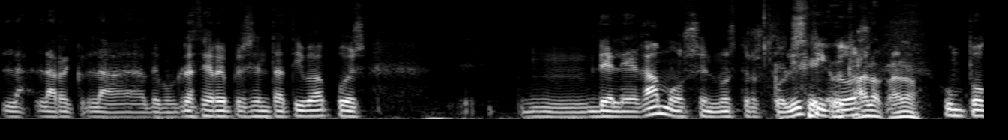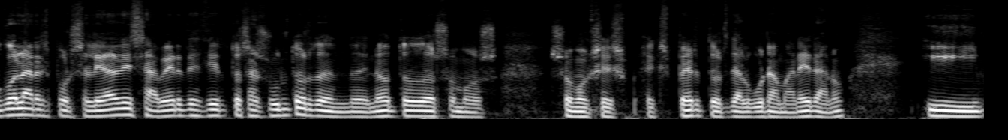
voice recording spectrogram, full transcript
la, democracia representativa, pues mm, delegamos en nuestros políticos un poco la responsabilidad de saber de ciertos asuntos donde no todos somos, somos expertos de alguna manera, ¿no? Y,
